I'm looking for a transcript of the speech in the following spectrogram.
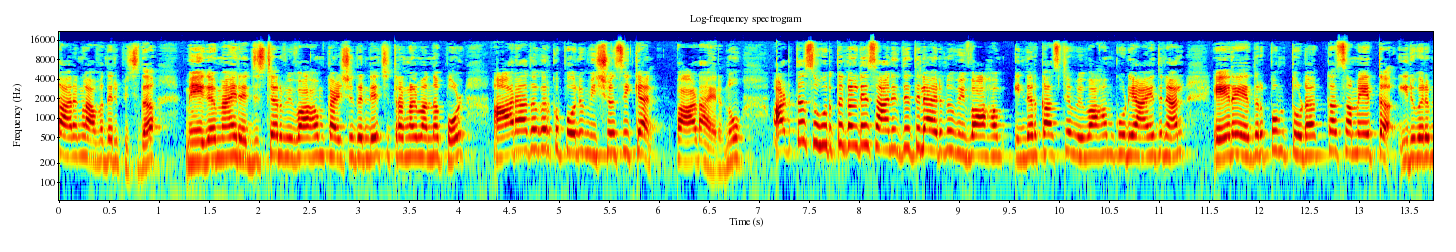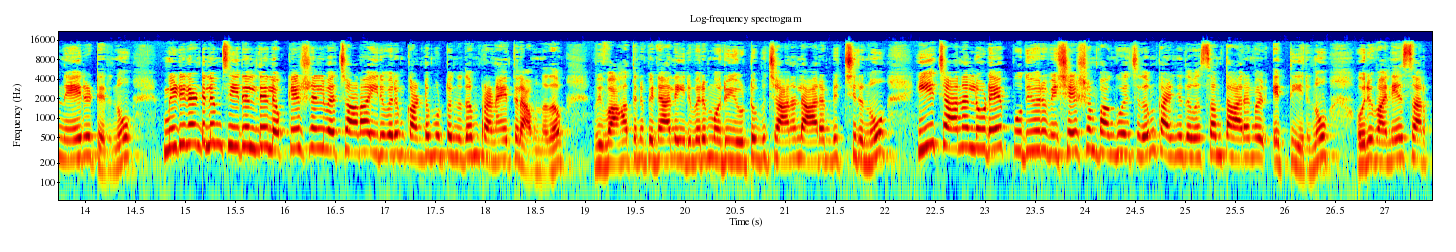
താരങ്ങൾ അവതരിപ്പിച്ചത്. മേഘമായി രജിസ്റ്റർ വിവാഹം കഴിച്ചതിന്റെ ചിത്രങ്ങൾ വന്നപ്പോൾ ആരാധകർക്ക് പോലും വിശ്വസിക്കാൻ പാടായിരുന്നു. അടുത്ത സുഹൃത്തുക്കളുടെ സാന്നിധ്യത്തിലായിരുന്നു വിവാഹം. ഇന്റർകാസ്റ്റ് വിവാഹം കൂടി ആയതിനാൽ ഏറെ എതിർപ്പും തുടക്ക സമയത്ത് ഇരുവരും നേരിട്ടിരുന്നു. മിഡിലണ്ടിലും സീരിയലിന്റെ ലൊക്കേഷനിൽ വെച്ചാണ് ഇരുവരും കണ്ടുമുട്ടുന്നതും പ്രണയത്തിലാവുന്നതും. വിവാഹത്തിന് പിന്നാലെ ഇരുവരും ഒരു യൂട്യൂബ് ചാനൽ ആരംഭിച്ചിരുന്നു. ഈ ചാനലിലൂടെ പുതിയൊരു വിശേഷം പങ്കുവച്ചതും കഴിഞ്ഞ ദിവസം താരങ്ങൾ എത്തിയിരുന്നു. ഒരു വലിയ സർപ്രൈസ്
